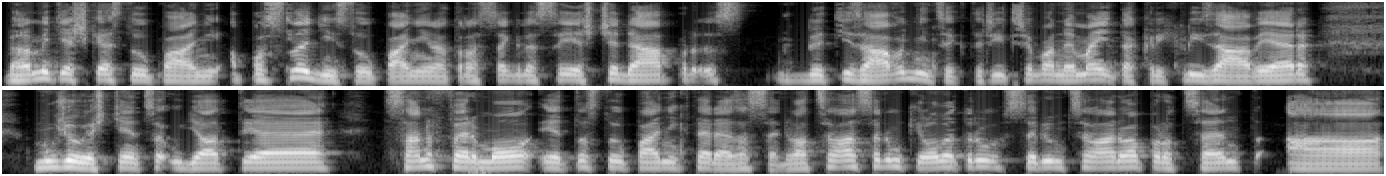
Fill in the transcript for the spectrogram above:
velmi těžké stoupání a poslední stoupání na trase, kde se ještě dá, kde ti závodníci, kteří třeba nemají tak rychlý závěr, můžou ještě něco udělat, je San Fermo, je to stoupání, které zase 2,7 km, 7,2% a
